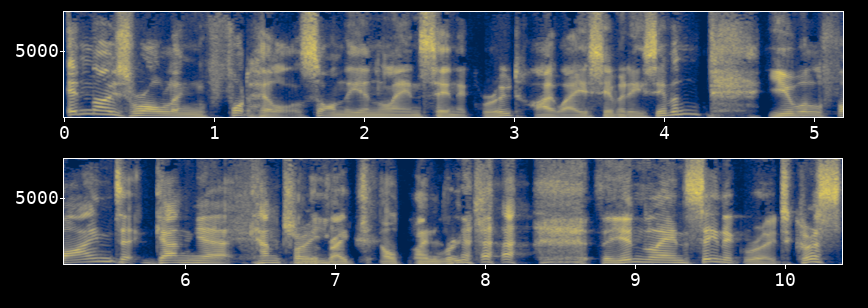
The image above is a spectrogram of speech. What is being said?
in those rolling foothills on the inland scenic route, Highway 77, you will find Gunya Country. the Great Alpine Route. the inland scenic route, Chris.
